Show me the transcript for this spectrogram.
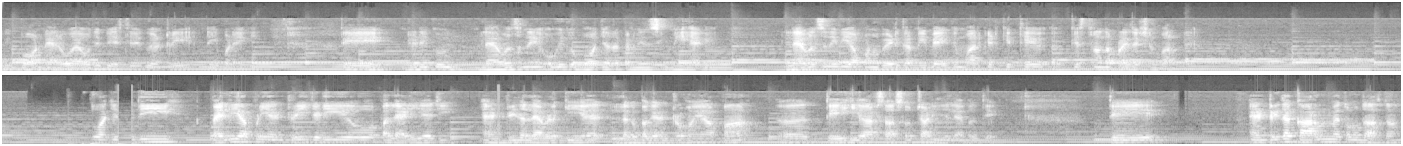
ਵੀ ਬਹੁਤ ਨੈਰੋ ਹੈ, ਉਹਦੇ ਬੇਸ ਤੇ ਵੀ ਕੋਈ ਐਂਟਰੀ ਨਹੀਂ ਬਣੇਗੀ। ਤੇ ਜਿਹੜੇ ਕੋਈ ਲੈਵਲਸ ਨੇ, ਉਹ ਵੀ ਕੋਈ ਬਹੁਤ ਜ਼ਿਆਦਾ ਕਨਵਿੰਸਿੰਗ ਨਹੀਂ ਹੈਗੇ। ਲੈਵਲਸ ਲਈ ਵੀ ਆਪਾਂ ਨੂੰ ਵੇਟ ਕਰਨੀ ਪਏਗੀ ਕਿ ਮਾਰਕੀਟ ਕਿੱਥੇ, ਕਿਸ ਤਰ੍ਹਾਂ ਦਾ ਪ੍ਰਾਈਸ ਐਕਸ਼ਨ ਬਣ ਰਿਹਾ ਸੋ ਅੱਜ ਦੀ ਪਹਿਲੀ ਆਪਣੀ ਐਂਟਰੀ ਜਿਹੜੀ ਉਹ ਆਪਾਂ ਲੈ ਲਈ ਹੈ ਜੀ। ਐਂਟਰੀ ਦਾ ਲੈਵਲ ਕੀ ਹੈ? ਲਗਭਗ ਐਂਟਰ ਹੋਏ ਹਾਂ ਆਪਾਂ ਅਹ, 23740 ਦੇ ਲੈਵਲ ਤੇ। ਤੇ ਐਂਟਰੀ ਦਾ ਕਾਰਨ ਮੈਂ ਤੁਹਾਨੂੰ ਦੱਸਦਾ।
